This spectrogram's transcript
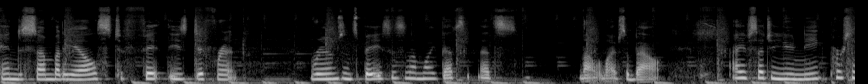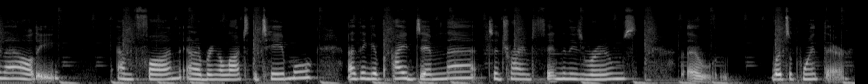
into somebody else to fit these different rooms and spaces and I'm like that's that's not what life's about. I have such a unique personality. I'm fun and I bring a lot to the table. I think if I dim that to try and fit into these rooms, uh, what's the point there?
